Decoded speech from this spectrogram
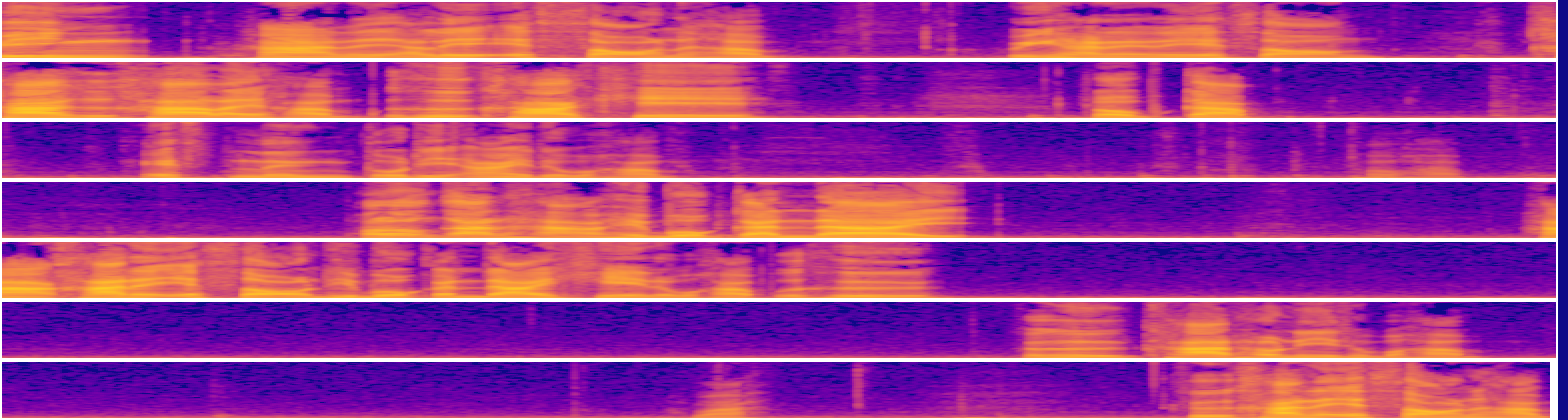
วิ่งหาใน array s 2นะครับ วิ่งหาใน array s 2ค่าคือค่าอะไรครับ ก็คือค่า k ลบกับ s 1ตัวที่ i ดูกครับถูกครับเพราะต้องการหาให้บวกกันได้ หาค่าใน s 2ที่บวกกันได้ k ดูกครับ ก็คือ ก็คือค่าเท่านี้ถูกป่ะครับถูกปะคือค่าใน s 2นะครับ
